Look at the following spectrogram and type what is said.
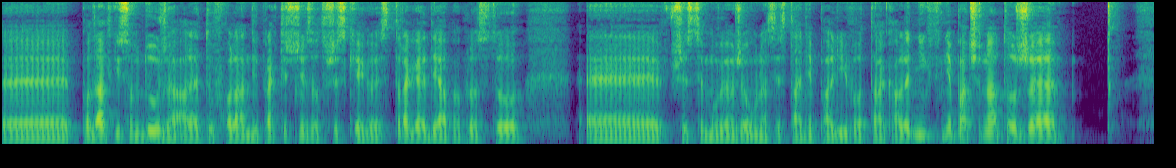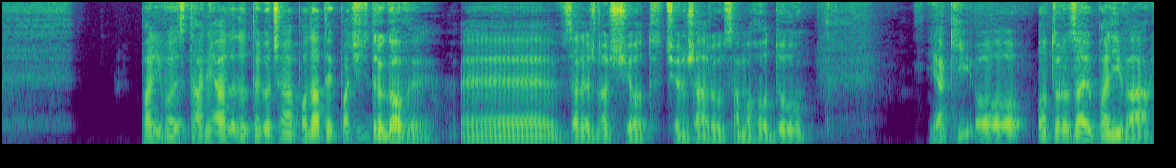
E, podatki są duże, ale tu w Holandii praktycznie jest od wszystkiego. Jest tragedia po prostu. E, wszyscy mówią, że u nas jest tanie paliwo, tak, ale nikt nie patrzy na to, że paliwo jest tanie, ale do tego trzeba podatek płacić drogowy. E, w zależności od ciężaru samochodu, jak i o, od rodzaju paliwa,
